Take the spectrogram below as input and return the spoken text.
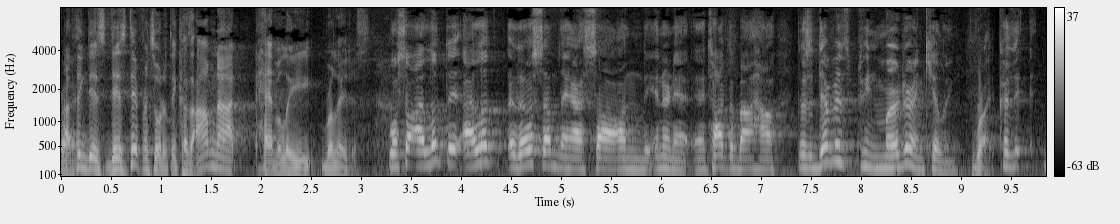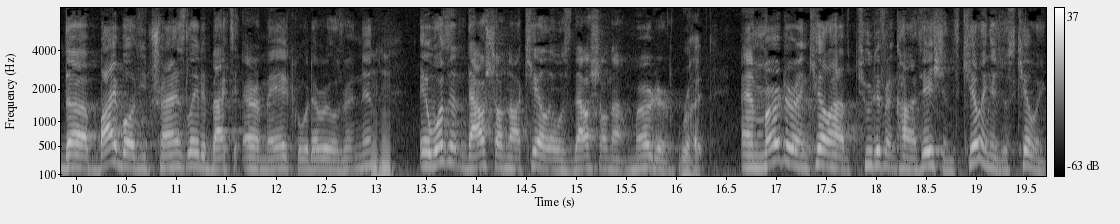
I think there's there's different sort of things because I'm not heavily religious. Well, so I looked at I looked there was something I saw on the internet and it talked about how there's a difference between murder and killing. Right. Because the Bible, if you translate it back to Aramaic or whatever it was written in, Mm-hmm. it wasn't "Thou shalt not kill." It was "Thou shalt not murder." Right. And murder and kill have two different connotations. Killing is just killing.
